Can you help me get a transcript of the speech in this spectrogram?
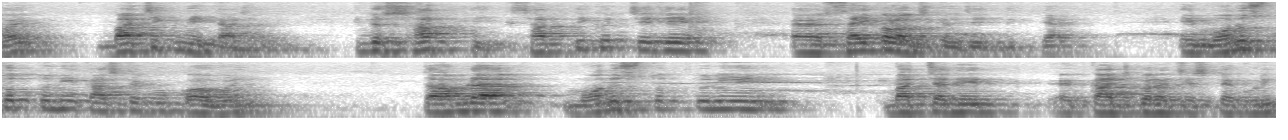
হয় বাচিক নিয়ে কাজ হয়। কিন্তু সাত্ত্বিক সাত্ত্বিক হচ্ছে যে সাইকোলজিক্যাল যে দিকটা এই মনস্তত্ত্ব নিয়ে কাজটা খুব কম হয়। তো আমরা মনস্তত্ত্ব নিয়ে বাচ্চাদের কাজ করার চেষ্টা করি।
